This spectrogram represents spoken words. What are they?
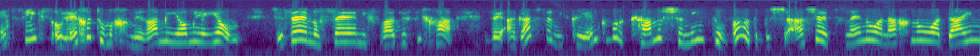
נטפליקס הולכת ומחמירה מיום ליום, שזה נושא נפרד לשיחה. ואגב, זה מתקיים כבר כמה שנים טובות, בשעה שאצלנו אנחנו עדיין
